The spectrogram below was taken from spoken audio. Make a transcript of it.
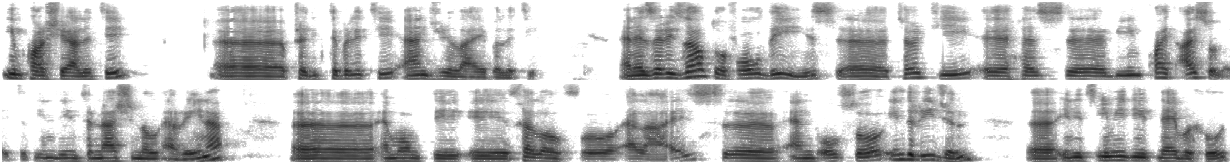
impartiality, predictability, and reliability. And as a result of all these, uh, Turkey uh, has uh, been quite isolated in the international arena among the fellow allies and also in the region uh, in its immediate neighborhood.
